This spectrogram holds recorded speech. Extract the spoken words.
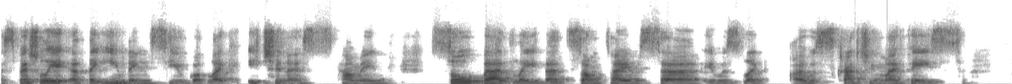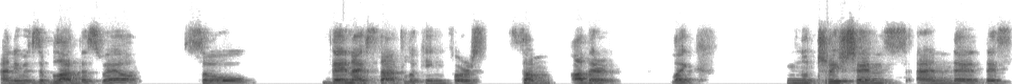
especially at the evenings, you've got like itchiness coming so badly that sometimes uh, it was like I was scratching my face and it was the blood as well. So then I start looking for some other like nutritions and uh, this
